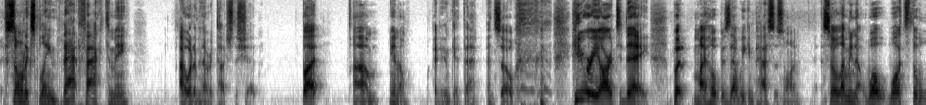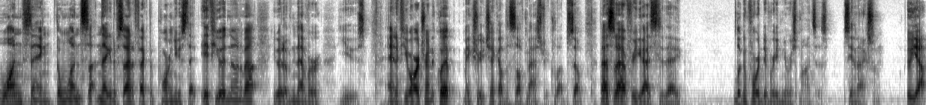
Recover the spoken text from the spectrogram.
If someone explained that fact to me, I would have never touched the shit. But, um, you know, I didn't get that, and so here we are today. But my hope is that we can pass this on So let me know what what's the one thing, the one negative side effect of porn use that if you had known about, you would have never used. And if you are trying to quit, make sure you check out the Self Mastery Club. So that's what I have for you guys today. Looking forward to reading your responses. See you in the next one. Ooh, yeah.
